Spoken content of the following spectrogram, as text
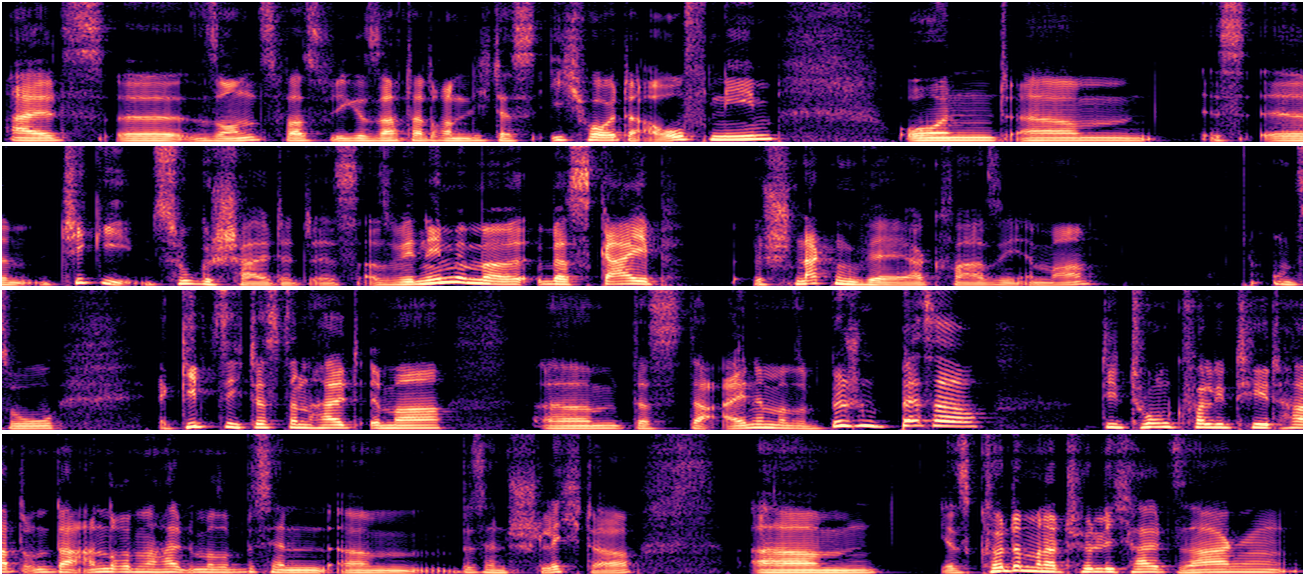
als äh, sonst, was wie gesagt daran liegt, dass ich heute aufnehme und ähm, es, äh, Chiki zugeschaltet ist. Also wir nehmen immer über Skype, schnacken wir ja quasi immer. Und so ergibt sich das dann halt immer, ähm, dass der eine mal so ein bisschen besser die Tonqualität hat und der andere dann halt immer so ein bisschen, ähm, bisschen schlechter. Ähm, jetzt könnte man natürlich halt sagen,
